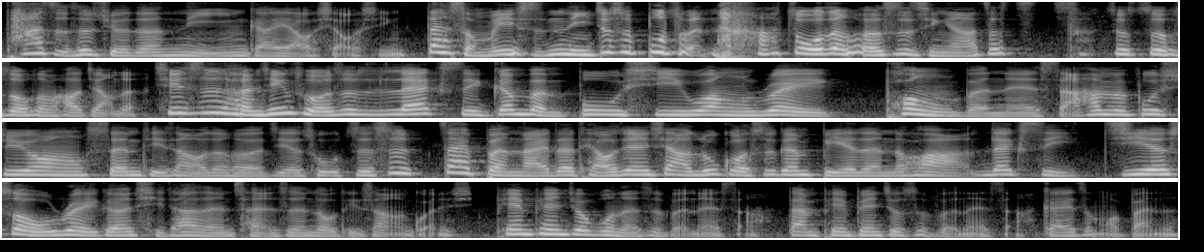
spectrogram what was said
他只是觉得你应该要小心，但什么意思？你就是不准他做任何事情啊！这这这这有什么好讲的？其实很清楚的是，Lexi 根本不希望 Ray。碰本奈莎他们不希望身体上有任何接触，只是在本来的条件下，如果是跟别人的话，Lexi 接受瑞跟其他人产生肉体上的关系，偏偏就不能是本來但偏偏就是本奈莎该怎么办呢？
